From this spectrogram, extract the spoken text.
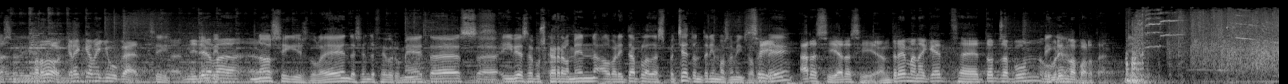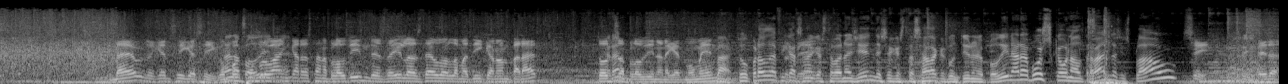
No seria- Perdó, crec que m'he equivocat. Sí. Eh, Aniré a la... No siguis dolent, deixem de fer brometes eh, i vés a buscar realment el veritable despatxet on tenim els amics del Sí, PP. ara sí, ara sí. Entrem en aquest eh, tots a punt, Vinga. obrim la porta. Veus? Aquest sí que sí. Com Estan pots comprovar, eh? encara estan aplaudint. Des d'ahir les 10 del matí que no han parat. Tots Caram. aplaudint en aquest moment. Va, tu, prou de ficar-se en aquesta bona gent, deixa aquesta sala que continuï aplaudint. Ara busca una altra banda, si plau. Sí. Espera,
